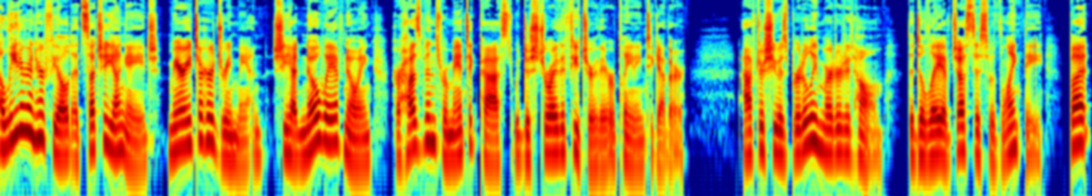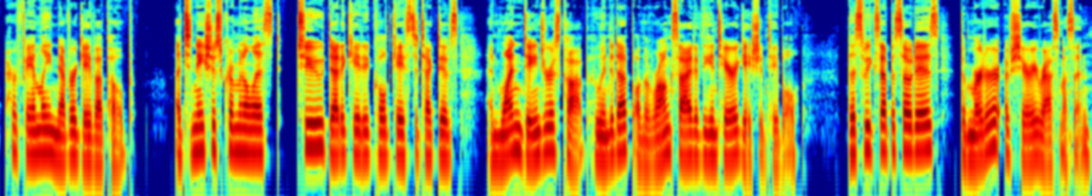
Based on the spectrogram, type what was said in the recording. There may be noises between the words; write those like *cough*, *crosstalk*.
A leader in her field at such a young age, married to her dream man, she had no way of knowing her husband's romantic past would destroy the future they were planning together. After she was brutally murdered at home, the delay of justice was lengthy, but her family never gave up hope. A tenacious criminalist, two dedicated cold case detectives, and one dangerous cop who ended up on the wrong side of the interrogation table. This week's episode is The Murder of Sherry Rasmussen.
